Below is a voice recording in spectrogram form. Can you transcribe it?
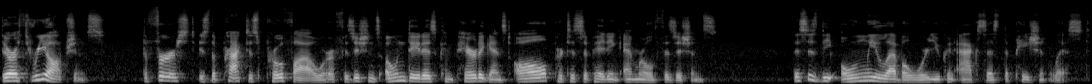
There are three options. The first is the practice profile, where a physician's own data is compared against all participating EMRALD physicians. This is the only level where you can access the patient list.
